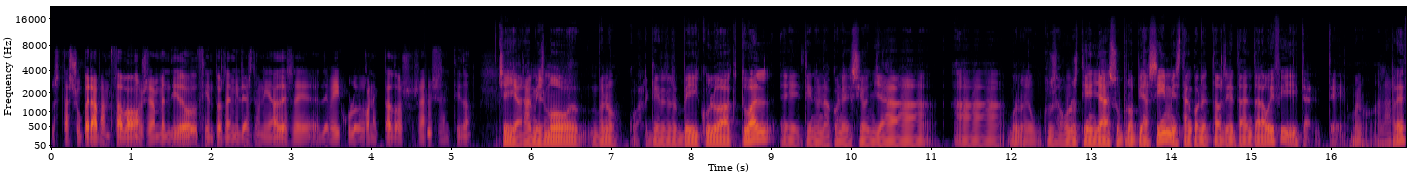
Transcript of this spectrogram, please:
está súper avanzado, vamos, se han vendido cientos de miles de unidades de, de vehículos conectados, o sea, en ese sentido. Sí, ahora mismo, bueno, cualquier vehículo actual eh, tiene una conexión ya a, bueno, incluso algunos tienen ya su propia SIM y están conectados directamente a la Wi-Fi y te, te- bueno, a la red.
